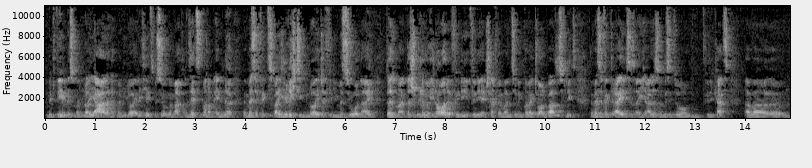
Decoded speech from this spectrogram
mit wem ist man loyal, hat man die Loyalitätsmission gemacht und setzt man am Ende bei Mass Effect 2 die richtigen Leute für die Mission ein. Das, das spielt ja wirklich eine Rolle für die, für die Endschlacht, wenn man zu den Kollektorenbasis fliegt. Bei Mass Effect 3 ist das eigentlich alles so ein bisschen so hm, für die Katz. Aber ähm,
